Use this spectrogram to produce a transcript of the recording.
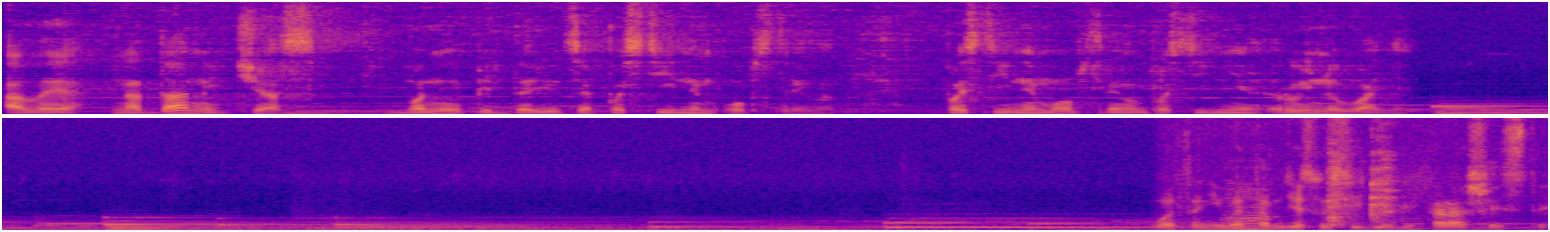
Але на даний час вони піддаються постійним обстрілам. Постійним обстрілам, постійні руйнування. Вот они в этом лесу сидели, хорошисты.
